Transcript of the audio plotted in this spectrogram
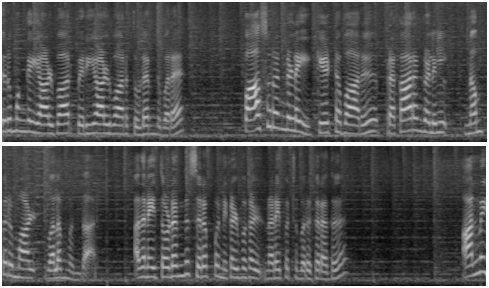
திருமங்கையாழ்வார் பெரியாழ்வார் தொடர்ந்து வர பாசுரங்களை கேட்டவாறு பிரகாரங்களில் நம்பெருமாள் வலம் வந்தார். அதனைத் தொடர்ந்து சிறப்பு நிகழ்வுகள் நடைபெற்று வருகிறது. அண்மை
